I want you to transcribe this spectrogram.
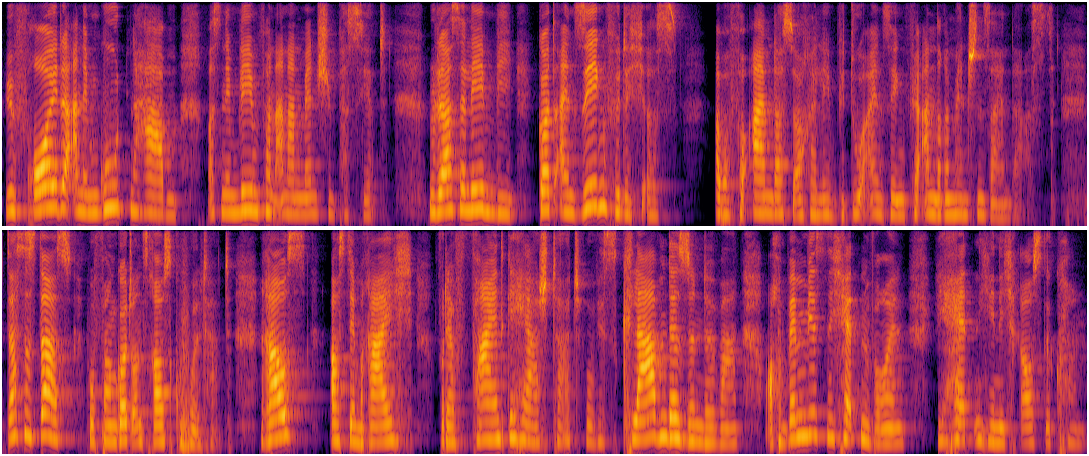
Wie wir Freude an dem Guten haben, was in dem Leben von anderen Menschen passiert. Du darfst erleben, wie Gott ein Segen für dich ist. Aber vor allem darfst du auch erleben, wie du ein Segen für andere Menschen sein darfst. Das ist das, wovon Gott uns rausgeholt hat. Raus aus dem Reich, wo der Feind geherrscht hat, wo wir Sklaven der Sünde waren. Auch wenn wir es nicht hätten wollen, wir hätten hier nicht rausgekommen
